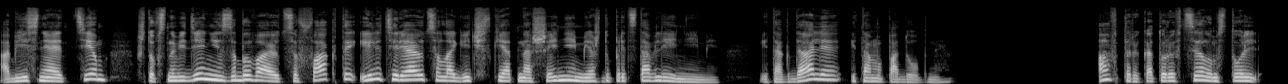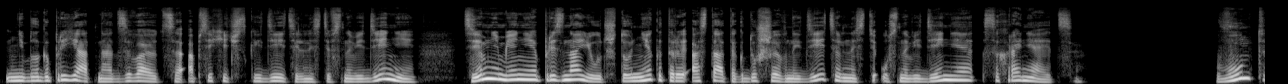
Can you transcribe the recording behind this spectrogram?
объясняет тем, что в сновидении забываются факты или теряются логические отношения между представлениями и так далее и тому подобное. Авторы, которые в целом столь неблагоприятно отзываются о психической деятельности в сновидении, тем не менее признают, что некоторый остаток душевной деятельности у сновидения сохраняется. Вунд,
